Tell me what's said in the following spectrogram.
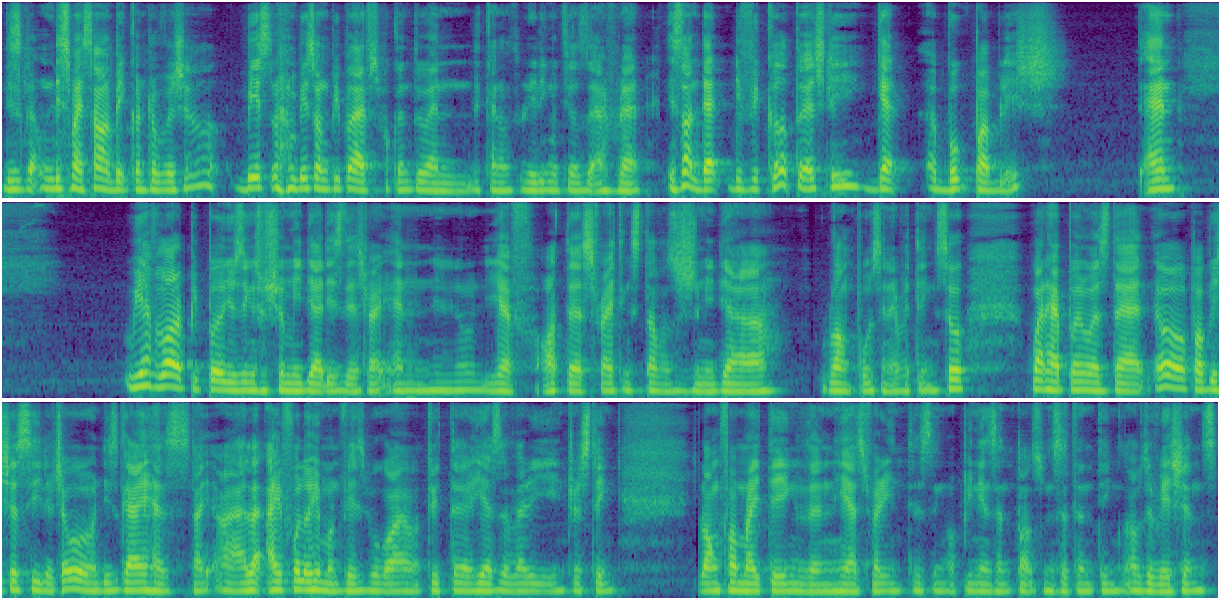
this this might sound a bit controversial based based on people I've spoken to and the kind of reading materials that I've read. It's not that difficult to actually get a book published, and we have a lot of people using social media these days, right? And you know, you have authors writing stuff on social media, long posts and everything. So, what happened was that oh, publishers see that oh, this guy has like I I follow him on Facebook or Twitter. He has a very interesting long form writings and he has very interesting opinions and thoughts on certain things, observations.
